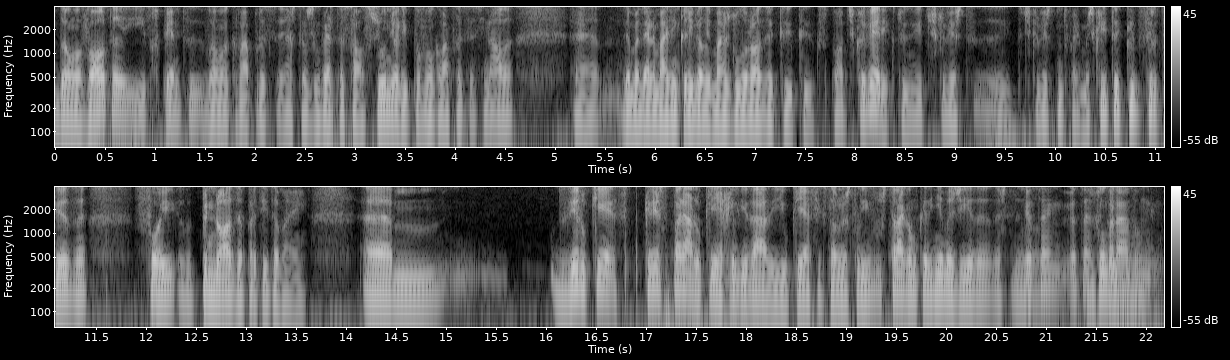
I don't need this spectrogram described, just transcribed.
dão a volta e de repente vão acabar por esta Gilberta Salso Júnior e depois vão acabar por assassiná-la ah, da maneira mais incrível e mais dolorosa que, que- que se pode descrever e que tu, e tu escreveste, eh, que descreveste muito bem. Uma escrita que de certeza foi penosa para ti também. Ahm, dizer o que é, se querer separar o que é a realidade e o que é a ficção neste livro, estraga um bocadinho a magia deste Eu tenho, eu tenho reparado, livro, um-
